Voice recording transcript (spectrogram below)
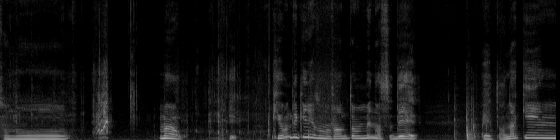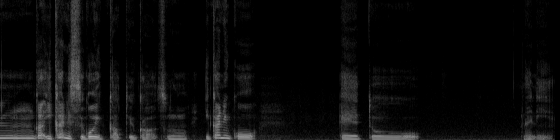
そのまあ基本的にそのファントムメナスでえっ、ー、とアナキンがいかにすごいかっていうかそのいかにこうえっ、ー、と何？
